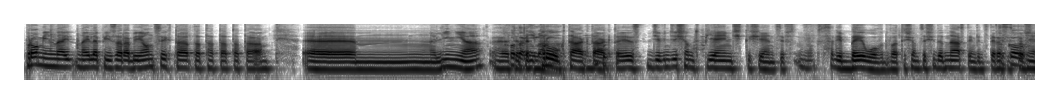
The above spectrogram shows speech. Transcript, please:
promil naj, najlepiej zarabiających, ta, ta, ta, ta, ta, ta e, linia, te, ten próg, tak, mhm. tak, to jest 95 tysięcy, w, w zasadzie było w 2017, więc teraz jest pewnie,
